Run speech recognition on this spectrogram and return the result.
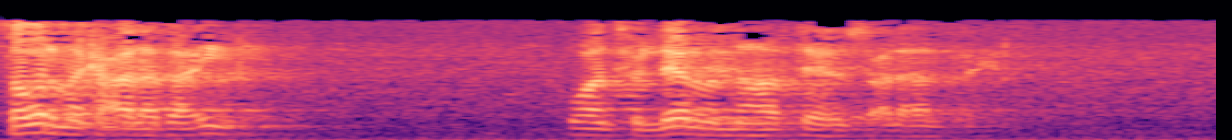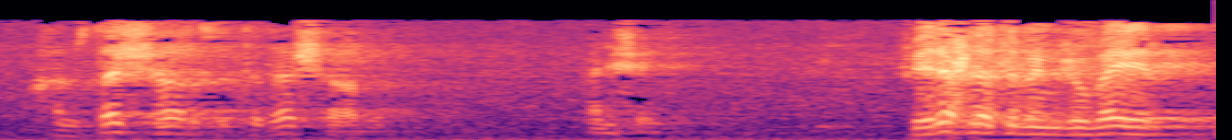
تصور أنك على بعير وأنت في الليل والنهار تهز على هالبعير خمسة أشهر ستة أشهر هذا شيء. في رحلة ابن جبير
